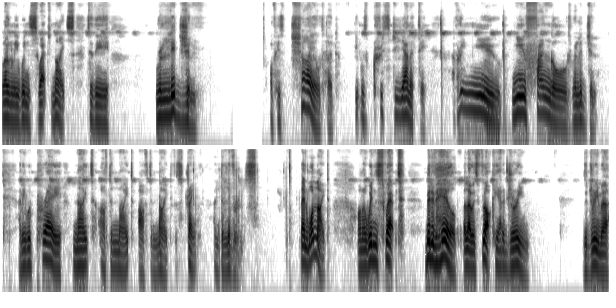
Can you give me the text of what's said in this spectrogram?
lonely, windswept nights to the religion of his childhood. It was Christianity, a very new, newfangled religion. And he would pray night after night after night for strength and deliverance. Then one night, on a windswept bit of hill below his flock, he had a dream. The dreamer,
